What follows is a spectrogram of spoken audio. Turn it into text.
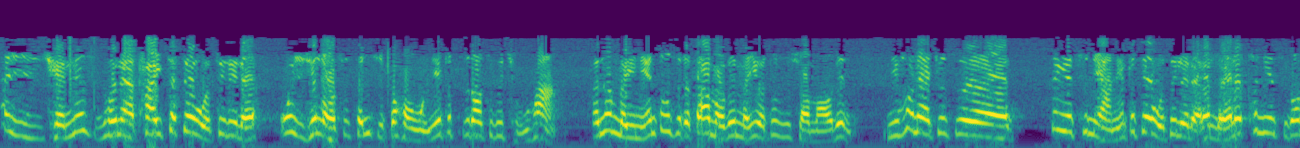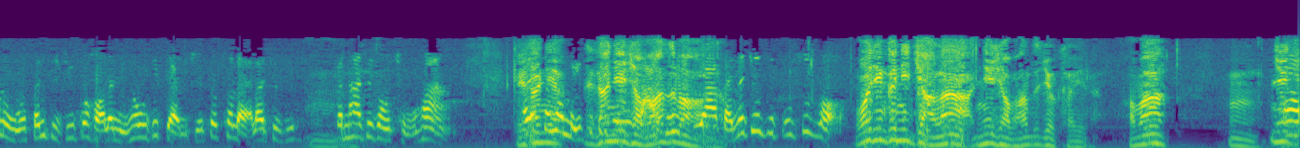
他以前的时候呢，他一直在我这里来，我以前老是身体不好，我也不知道这个情况。反正每年都是个大毛病没有，都是小毛病。以后呢，就是这一次两年不在我这里来了，来了突然知道了我身体就不好了，你看我就感觉得出来了，就是跟他这种情况。给他念给他念小房子嘛。啊，反正就是不舒服。我已经跟你讲了，念小房子就可以了，好吗？嗯，念哦，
